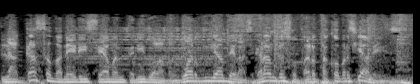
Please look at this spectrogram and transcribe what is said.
la Casa Daneri se ha mantenido a la vanguardia de las grandes ofertas comerciales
